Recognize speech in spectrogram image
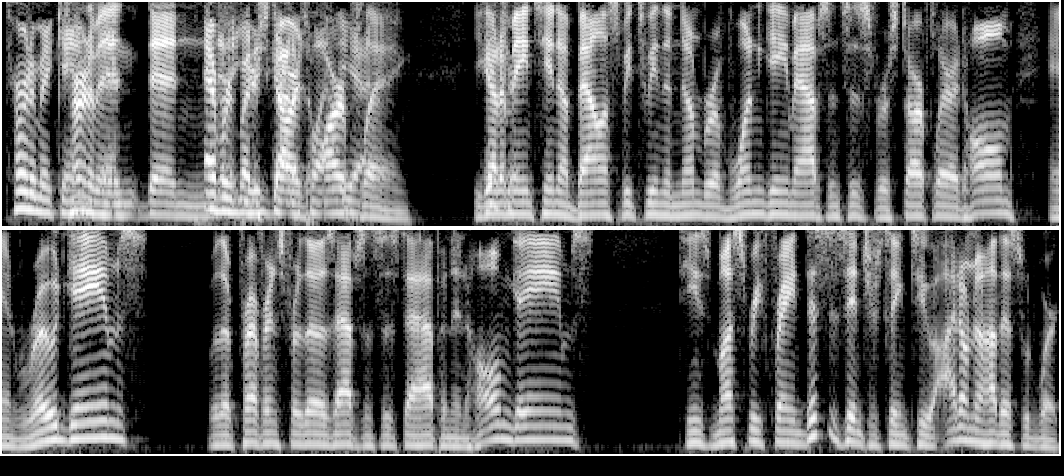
tournament game tournament, then then everybody's stars play, are yeah. playing. You got to maintain a balance between the number of one-game absences for a star player at home and road games, with a preference for those absences to happen in home games. Teams must refrain. This is interesting too. I don't know how this would work.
